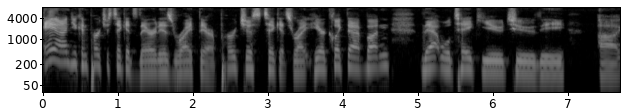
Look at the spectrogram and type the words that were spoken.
And you can purchase tickets. There it is right there. Purchase tickets right here. Click that button. That will take you to the uh,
